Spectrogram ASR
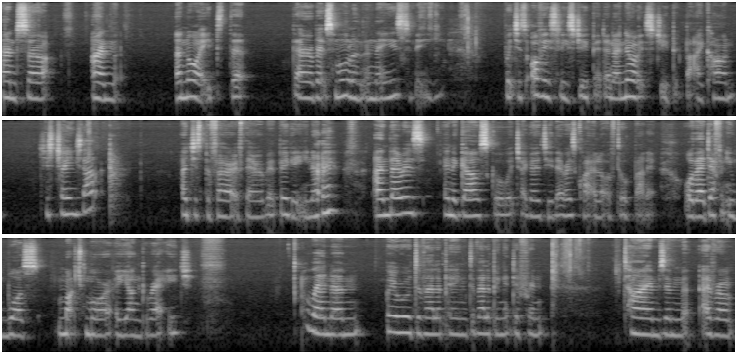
And so I'm annoyed that they're a bit smaller than they used to be, which is obviously stupid. And I know it's stupid, but I can't just change that. I just prefer it if they're a bit bigger, you know? And there is, in a girls' school which I go to, there is quite a lot of talk about it. Or there definitely was much more at a younger age when um, we were all developing, developing at different times, and everyone,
